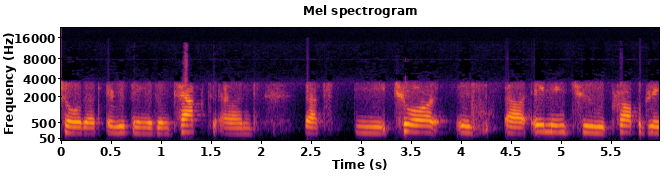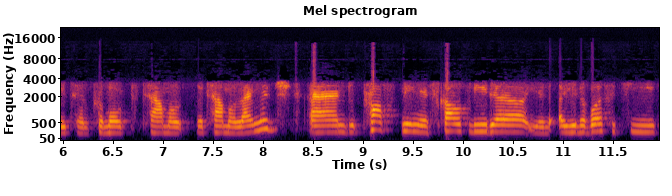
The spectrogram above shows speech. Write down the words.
sure that everything is intact and that the tour is uh, aiming to propagate and promote Tamil, the Tamil language. And Prof being a scout leader, a university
